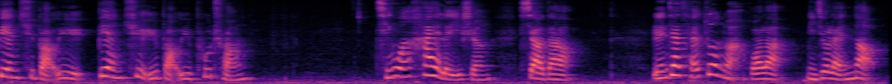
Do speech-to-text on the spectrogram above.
便去宝玉，便去与宝玉铺床。晴雯嗨了一声，笑道：“人家才坐暖和了，你就来闹。”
